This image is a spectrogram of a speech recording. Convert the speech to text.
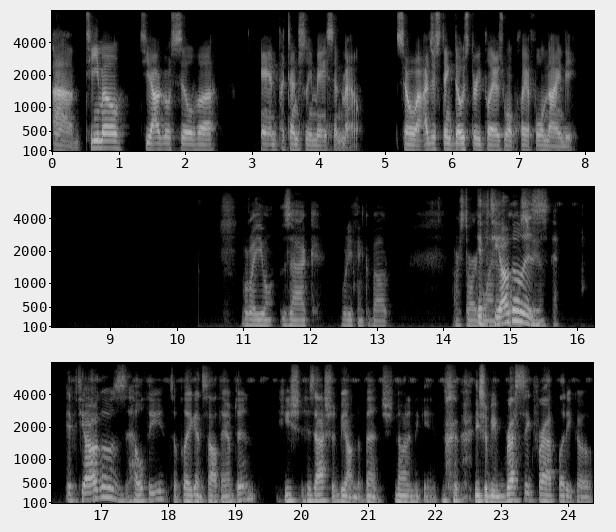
um, Timo, Thiago Silva, and potentially Mason Mount. So I just think those three players won't play a full 90. What about you, Zach? What do you think about our starting? If Thiago is if Thiago's healthy to play against Southampton, he sh- his ass should be on the bench, not in the game. he should be resting for Atletico,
